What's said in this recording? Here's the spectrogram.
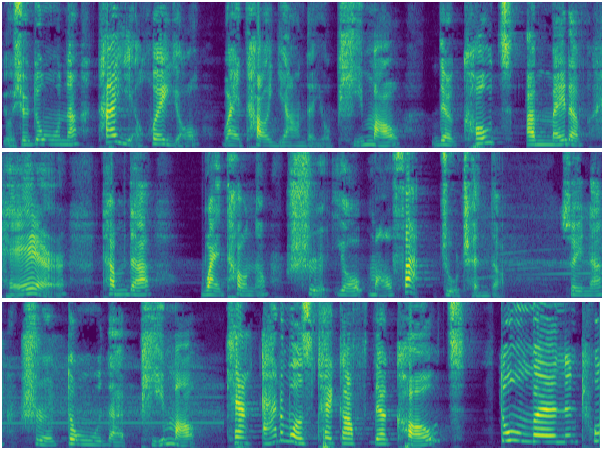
有些动物呢，它也会有 外套一样的有皮毛。Their coats are made of hair。它们的外套呢是由毛发组成的，所以呢是动物的皮毛。Can animals take off their coats？动物们能脱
